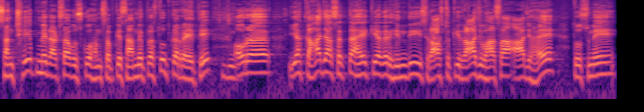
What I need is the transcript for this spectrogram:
संक्षेप में डॉक्टर साहब उसको हम सबके सामने प्रस्तुत कर रहे थे। और यह कहा जा सकता है कि अगर हिंदी इस राष्ट्र की राजभाषा आज है तो उसमें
